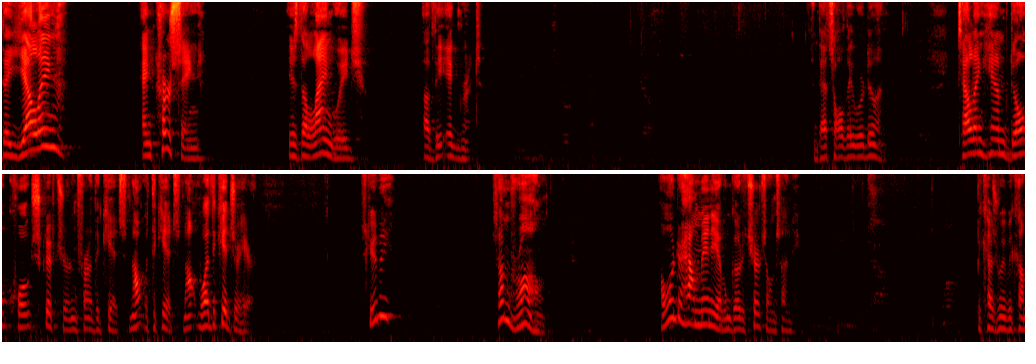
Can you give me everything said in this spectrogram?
The yelling and cursing is the language of the ignorant. That's all they were doing. Telling him, don't quote scripture in front of the kids. Not with the kids, not while the kids are here. Excuse me? Something's wrong. I wonder how many of them go to church on Sunday. Because we become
